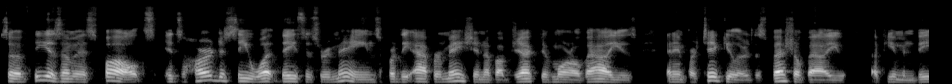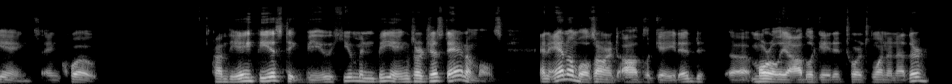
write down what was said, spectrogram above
So if theism is false, it's hard to see what basis remains for the affirmation of objective moral values, and in particular the special value of human beings. End quote. On the atheistic view, human beings are just animals, and animals aren't obligated, uh, morally obligated towards one another.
